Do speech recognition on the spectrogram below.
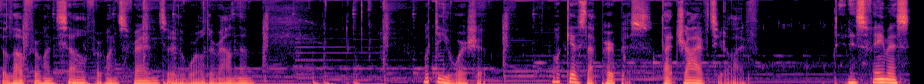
the love for oneself, or one's friends, or the world around them. What do you worship? What gives that purpose, that drive to your life? In his famous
